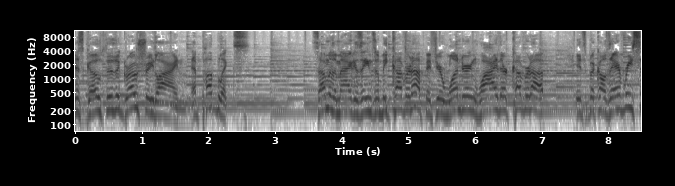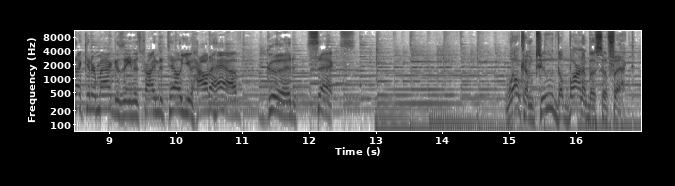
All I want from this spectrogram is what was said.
Just go through the grocery line at Publix. Some of the magazines will be covered up. If you're wondering why they're covered up, it's because every secular magazine is trying to tell you how to have good sex. Welcome to The Barnabas Effect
